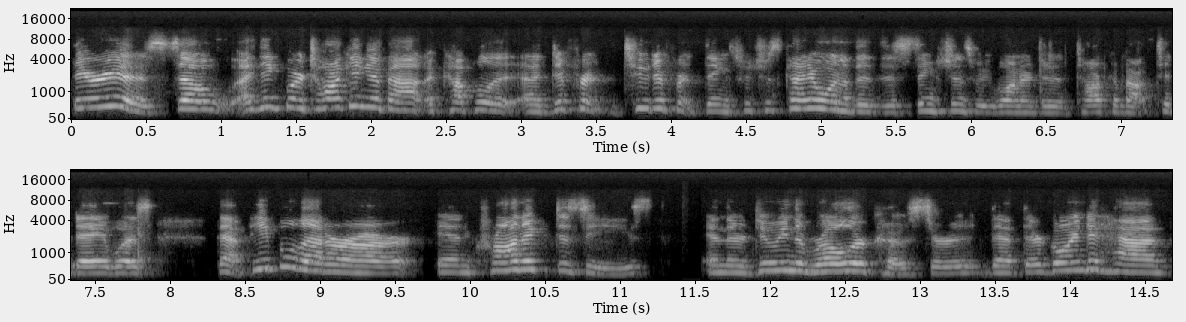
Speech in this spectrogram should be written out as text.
there is. So I think we're talking about a couple of uh, different, two different things, which is kind of one of the distinctions we wanted to talk about today was that people that are in chronic disease and they're doing the roller coaster, that they're going to have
